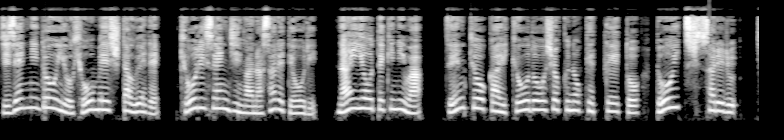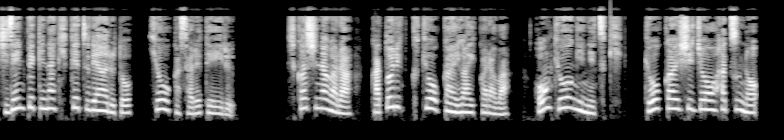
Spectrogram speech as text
事前に同意を表明した上で、教理宣示がなされており、内容的には、全教会共同職の決定と同一視される自然的な帰結であると評価されている。しかしながら、カトリック教会外からは、本教義につき、教会史上初の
